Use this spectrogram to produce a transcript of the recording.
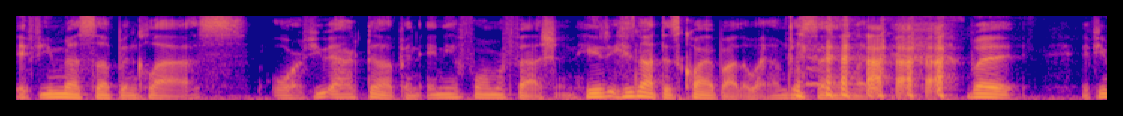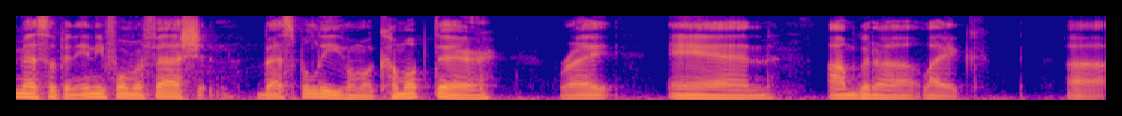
if you mess up in class or if you act up in any form or fashion, he, he's not this quiet by the way. I'm just saying, like, but if you mess up in any form or fashion, best believe I'm gonna come up there, right, and I'm gonna like, uh,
